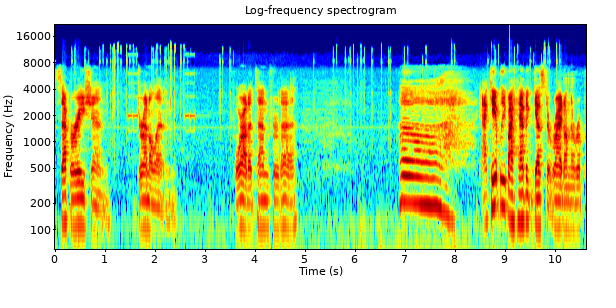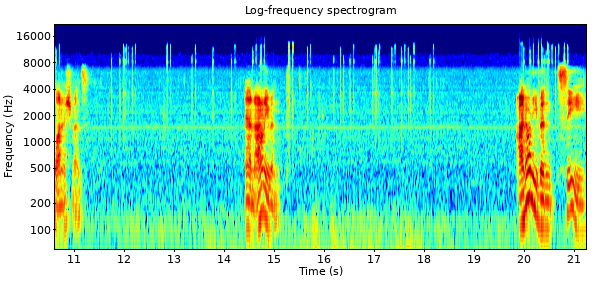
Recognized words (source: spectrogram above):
Separation. Adrenaline. 4 out of 10 for that. Uh, I can't believe I haven't guessed it right on the replenishments. And I don't even... I don't even see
